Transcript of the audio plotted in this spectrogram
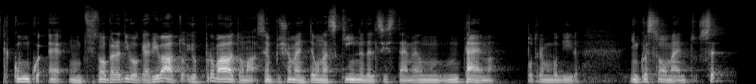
che comunque è un sistema operativo che è arrivato, io ho provato, ma semplicemente è una skin del sistema, è un, un tema, potremmo dire, in questo momento. Se,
